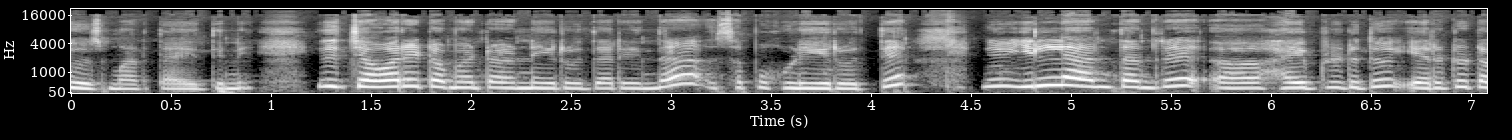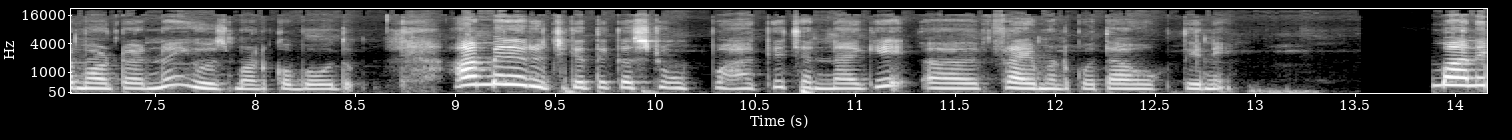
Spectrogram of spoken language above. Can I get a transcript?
ಯೂಸ್ ಮಾಡ್ತಾ ಇದ್ದೀನಿ. ಇದು ಜವಾರಿ ಟೊಮೆಟೊ ಹಣ್ಣು ಇರುವುದರಿಂದ ಸ್ವಲ್ಪ ಹುಳಿ ಇರುತ್ತೆ. ನೀವು ಇಲ್ಲ ಅಂತಂದರೆ ಹೈಬ್ರಿಡ್ದು ಎರಡು ಟೊಮೆಟೊವನ್ನು ಯೂಸ್ ಮಾಡ್ಕೋಬೋದು. ಆಮೇಲೆ ರುಚಿಗೆ ತಕ್ಕಷ್ಟು ಉಪ್ಪು ಹಾಕಿ ಚೆನ್ನಾಗಿ ಫ್ರೈ ಮಾಡ್ಕೋತಾ ಹೋಗ್ತೀನಿ. ತುಂಬಾ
